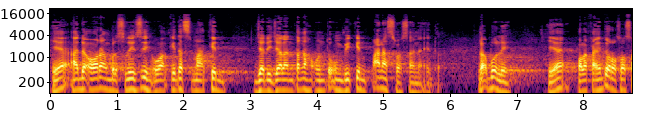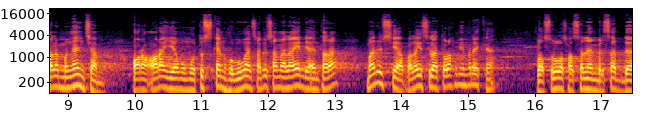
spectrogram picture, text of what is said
ya. Ada orang berselisih wah kita semakin jadi jalan tengah untuk membuat panas suasana itu enggak boleh. Ya oleh karena itu Rasulullah SAW mengancam orang-orang yang memutuskan hubungan satu sama lain di antara manusia apalagi silaturahmi mereka. Rasulullah SAW bersabda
